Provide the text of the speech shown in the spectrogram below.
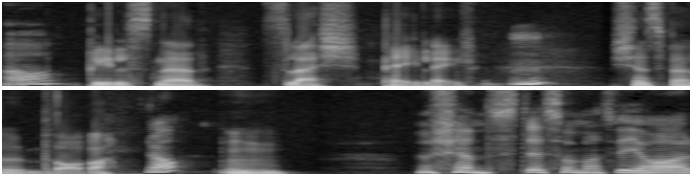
Ja. pilsner slash pale ale. Känns väl bra va? Ja, Mm. då känns det som att vi har,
